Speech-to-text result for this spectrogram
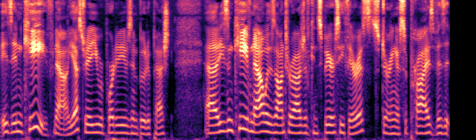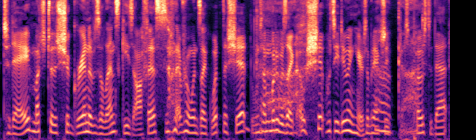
is in Kiev now. Yesterday you reported he was in Budapest. Uh, he's in Kiev now with his entourage of conspiracy theorists during a surprise visit today, much to the chagrin of Zelensky's office. Everyone's like, "What the shit?" Somebody was like, "Oh shit, what's he doing here?" Somebody actually God. posted that.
